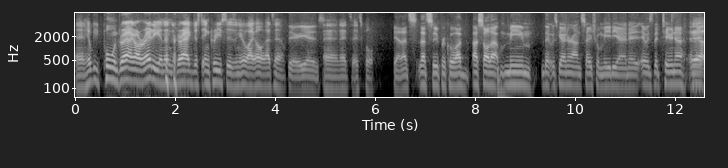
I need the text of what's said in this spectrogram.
and he'll be pulling drag already, and then the drag just increases, and you're like, oh, that's him, There he is. and it's it's cool. Yeah, that's that's super cool. I I saw that meme that was going around social media, and it, it was the tuna. And Yeah,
